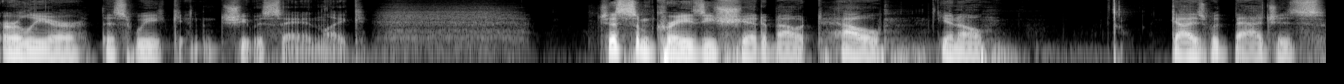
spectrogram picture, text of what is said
earlier this week and she was saying like just some crazy shit about how, you know, guys with badges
